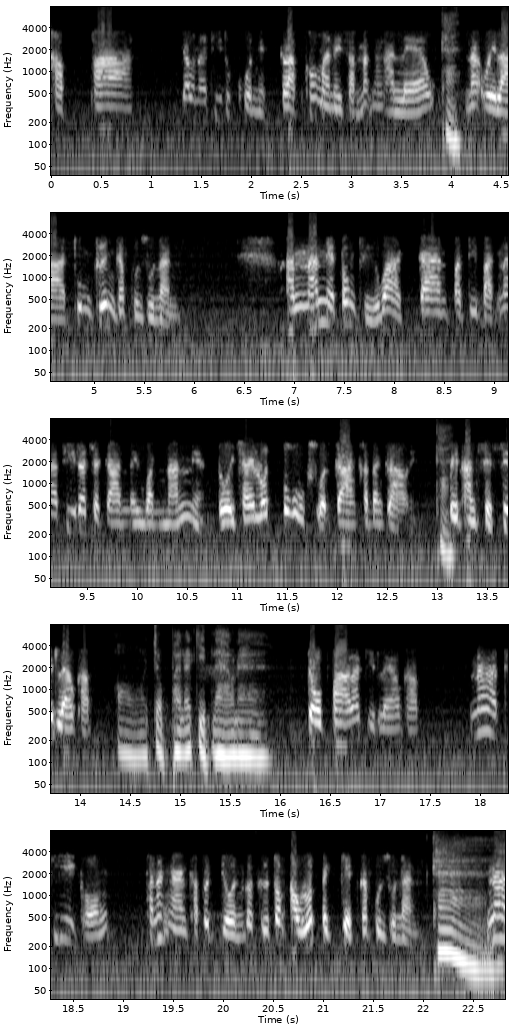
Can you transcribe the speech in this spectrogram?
ขับพาเจ้าหน้าที่ทุกคนเนี่ยกลับเข้ามาในสำนักงานแล้วค่ะณเวลาทุ่มครึ่งครับคุณสุนันท์ อันนั้นเนี่ยต้องถือว่าการปฏิบัติหน้าที่ราชการในวันนั้นเนี่ย โดยใช้รถตู้ส่วนกลางคันดังกล่าวเนี่ยค่ะเป็นอันเสร็จสิ้นแล้วครับอ๋อจบภารกิจแล้วนะจบภารกิจแล้วครับ หน้าที่ของพนักงานขับรถยนต์ก็คือต้องเอารถไปเก็บครับคุณสุนันท์ค่ะหน้า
